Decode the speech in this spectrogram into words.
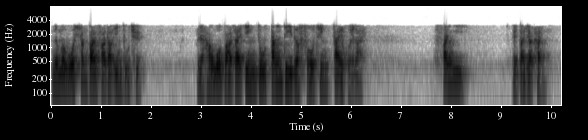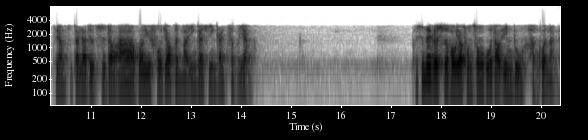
那么我想办法到印度去，然后我把在印度当地的佛经带回来，翻译给大家看，这样子大家就知道啊，关于佛教本来应该是应该怎么样。可是那个时候要从中国到印度很困难的，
